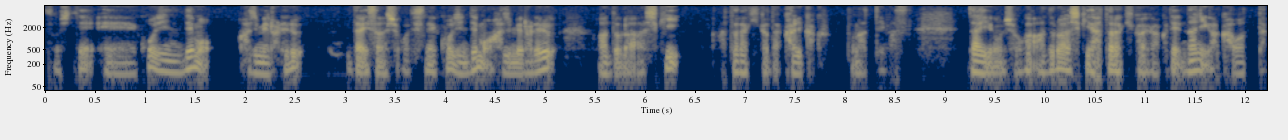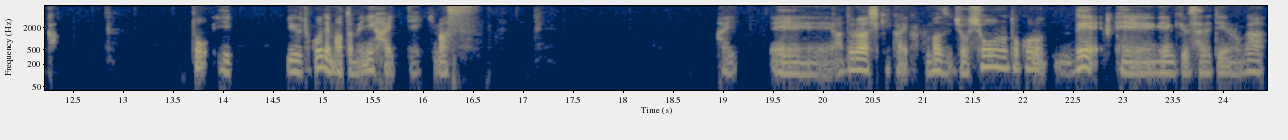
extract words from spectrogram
そして、えー個人でも始められる第3章はですね、個人でも始められるアドラー式働き方改革となっています。第4章がアドラー式働き改革で何が変わったかというところでまとめに入っていきます。はい。えーアドラー式改革、まず序章のところで、えー言及されているのが、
